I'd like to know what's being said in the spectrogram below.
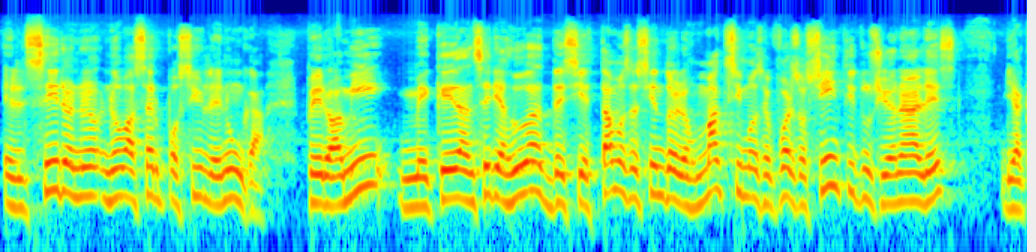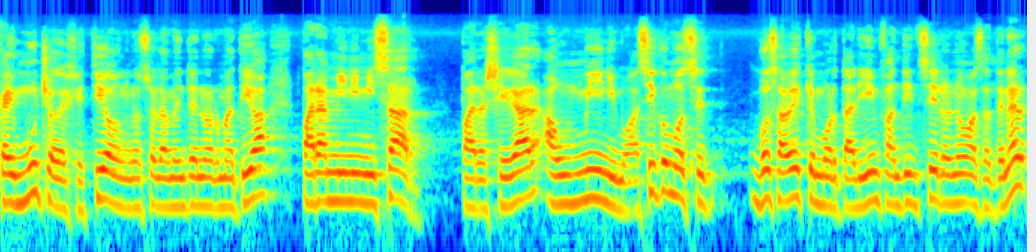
el cero no, no, va a ser posible nunca, pero a mí me quedan serias dudas de si estamos haciendo los máximos esfuerzos institucionales y acá hay mucho de gestión, no solamente normativa, para minimizar, para llegar a un mínimo. Así como vos sabés que mortalidad infantil cero no vas a tener,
